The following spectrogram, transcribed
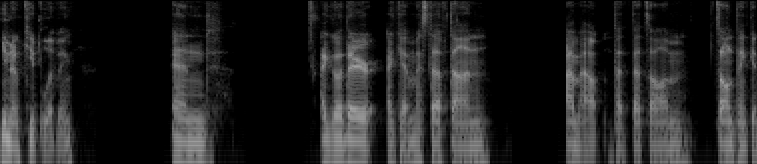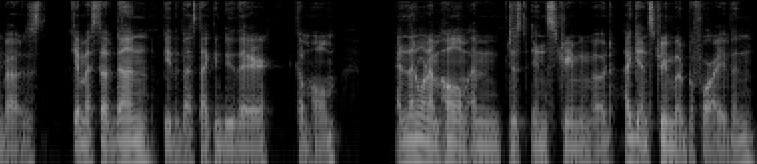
you know keep living. And I go there, I get my stuff done, I'm out. That that's all I'm that's all I'm thinking about is get my stuff done, be the best I can do there, come home. And then when I'm home, I'm just in streaming mode. I get in stream mode before I even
